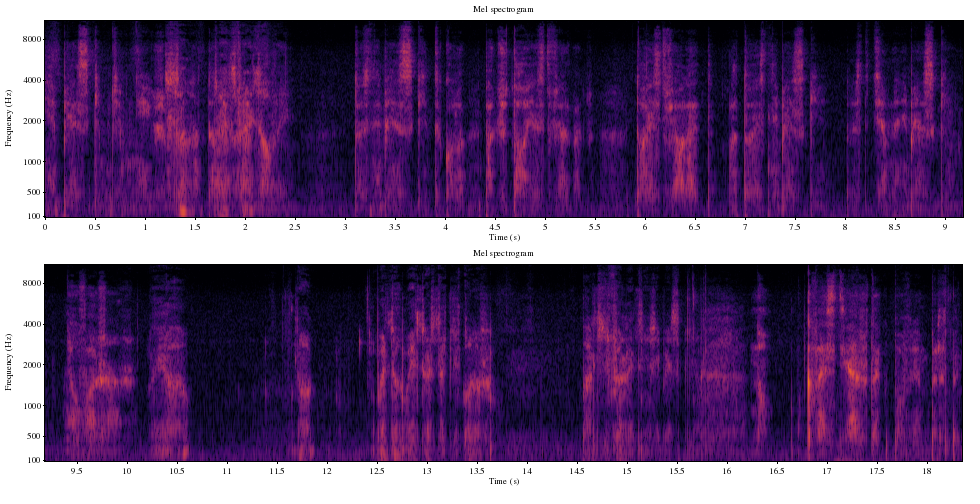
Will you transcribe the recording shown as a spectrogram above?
niebieskim, ciemniejszym. Co? prawda? To jest fioletowy. To jest niebieski, tylko patrz, to jest fiolet. To jest fiolet, a to jest niebieski. To jest ciemny niebieski. Nie uważasz? No ja... No, według mnie to jest taki kolor bardziej fiolet niż niebieski. No, kwestia, że tak powiem, perspektywy.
